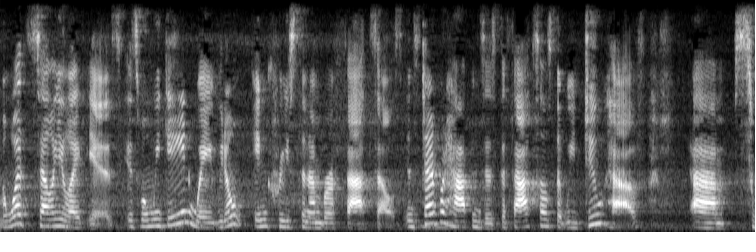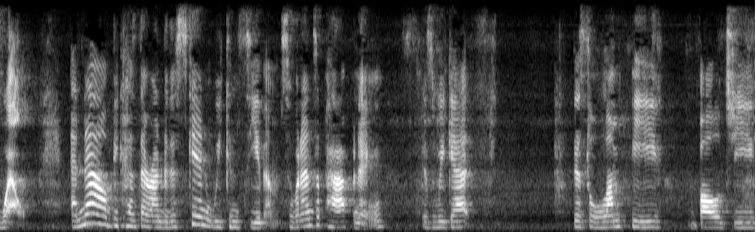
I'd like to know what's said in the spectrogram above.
And what cellulite is, is when we gain weight, we don't increase the number of fat cells. Instead, what happens is the fat cells that we do have um, swell. And now, because they're under the skin, we can see them. So what ends up happening is we get this lumpy, bulgy,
